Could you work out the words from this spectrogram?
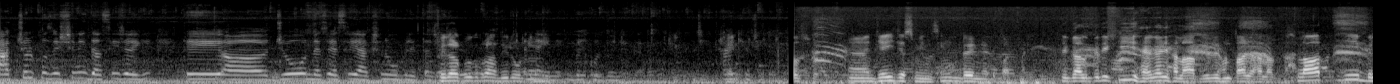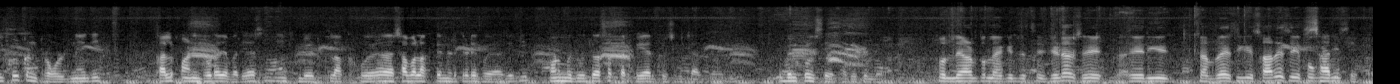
ਐਕਚੁਅਲ ਪੋਜੀਸ਼ਨ ਹੀ ਦੱਸੀ ਜਾਏਗੀ ਤੇ ਜੋ ਨੈਸੈਸਰੀ ਐਕਸ਼ਨ ਉਹ ਵੀ ਲਿੱਤਾ ਜਾਏਗਾ। ਫਿਲਹਾਲ ਕੋਈ ਘਬਰਾਉਣ ਦੀ ਲੋੜ ਨਹੀਂ। ਨਹੀਂ ਨਹੀਂ ਬਿਲਕੁਲ ਵੀ ਨਹੀਂ। ਜੀ ਥੈਂਕ ਯੂ ਜੀ। ਜੈ ਜਸਮੀਨ ਸਿੰਘ ਡਰੇਨੇਜ ਡਿਪਾਰਟਮੈਂਟ। ਜੀ ਤੇ ਗੱਲ ਕਰੀ ਕੀ ਹੈਗਾ ਜੀ ਹਾਲਾਤ ਜਿਹੜੇ ਹੁਣ ਤਾਜ਼ਾ ਹਾਲਾਤ? ਹਾਲਾਤ ਜੀ ਬਿਲਕੁਲ ਕੰਟਰੋਲਡ ਨੇ ਜੀ। ਕੱਲ ਪਾਣੀ ਥੋੜਾ ਜਿਹਾ ਵਧਿਆ ਸੀ ਜੀ 1.5 ਲੱਖ ਹੋਇਆ ਸਵਾ ਲੱਖ ਦੇ ਨੇੜੇ ਤੇੜੇ ਹੋਇਆ ਸੀ ਜੀ। ਹੁਣ ਮੌਜੂਦਾ 70 ਰੁਪਏ ਕੁਝ ਵੀ ਚੱਲ ਰਿਹਾ ਜੀ। ਬਿਲਕੁਲ ਸੇਫ ਹੈ ਜੀ ਢਿੱਲੋਂ ਤੋਂ ਲਿਆਣ ਤੋਂ ਲੈ ਕੇ ਜਿੱਥੇ ਜਿਹੜਾ ਸੇ ਏਰੀਏ ਚੱਲ ਰਹੇ ਸੀਗੇ ਸਾਰੇ ਸੇਫ ਹੋ ਸਾਰੀ ਗਏ ਸੇਫ ਹੈ।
